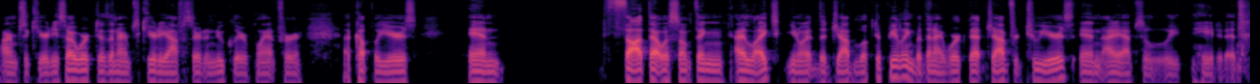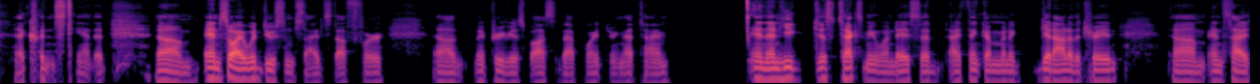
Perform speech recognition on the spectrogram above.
armed security. So I worked as an armed security officer at a nuclear plant for a couple years. And thought that was something I liked. You know, the job looked appealing, but then I worked that job for two years and I absolutely hated it. I couldn't stand it. Um, and so I would do some side stuff for uh, my previous boss at that point during that time. And then he just texted me one day, said, I think I'm going to get out of the trade. Um, and so I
